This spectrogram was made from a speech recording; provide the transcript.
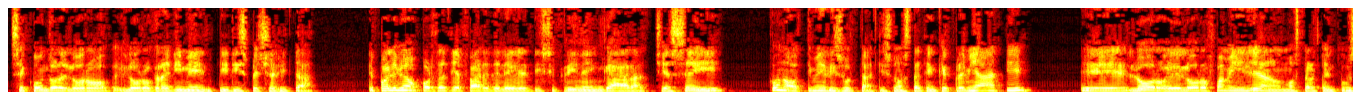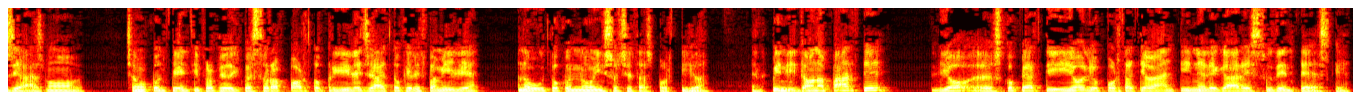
secondo loro, i loro gradimenti di specialità. E poi li abbiamo portati a fare delle discipline in gara CSI con ottimi risultati. Sono stati anche premiati e loro e le loro famiglie hanno mostrato entusiasmo. Siamo contenti proprio di questo rapporto privilegiato che le famiglie hanno avuto con noi in società sportiva. Quindi da una parte li ho eh, scoperti io, li ho portati avanti nelle gare studentesche.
